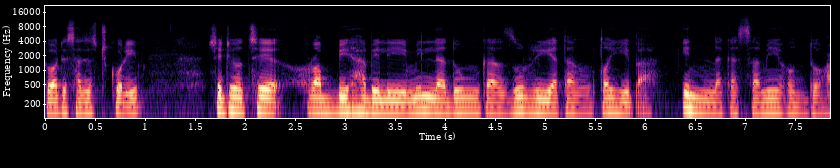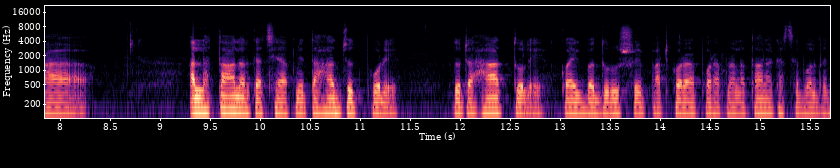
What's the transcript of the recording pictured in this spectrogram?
দোয়াটি সাজেস্ট করি সেটি হচ্ছে, রব্বি হাবিলি মিল্লা দুঙ্কা জুরিয়াতাং তৈবা ইন্নাকা সামি উদ্দোয়া আল্লাহ তাআলার কাছে আপনি তাহাজ্জুদ পড়ে দুটো হাত তুলে কয়েকবার দুরুশ্বই পাঠ করার পর আপনি আল্লাহ তাআলার কাছে বলবেন,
